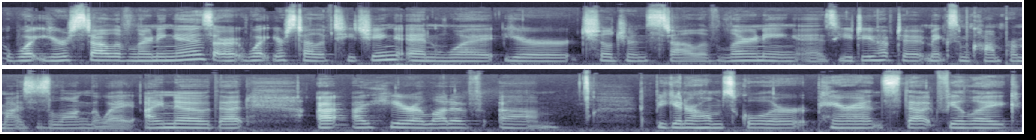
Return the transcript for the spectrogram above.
what your style of learning is or what your style of teaching and what your children's style of learning is. You do have to make some compromises along the way. I know that i, I hear a lot of um, beginner homeschooler parents that feel like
